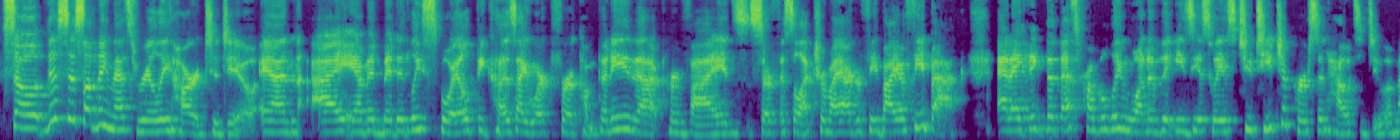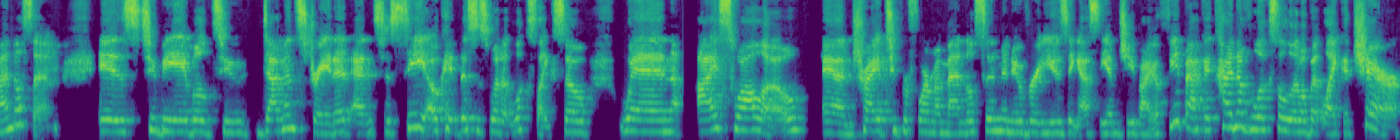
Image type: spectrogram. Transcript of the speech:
so this is something that's really hard to do. And I am admittedly spoiled because I work for a company that provides surface electromyography biofeedback. And I think that that's probably one of the easiest ways to teach a person how to do a Mendelssohn is to be able to demonstrate it and to see, okay, this is what it looks like. So when I swallow and try to perform a Mendelssohn maneuver using SEMG biofeedback, it kind of looks a little bit like a chair.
